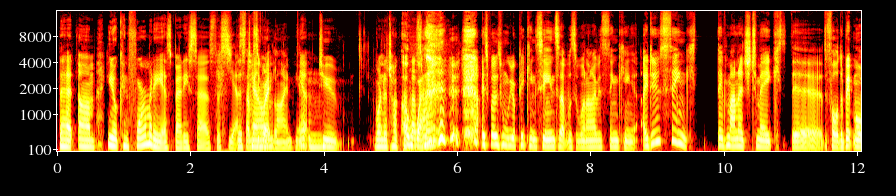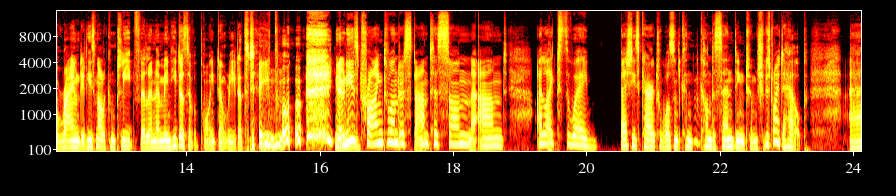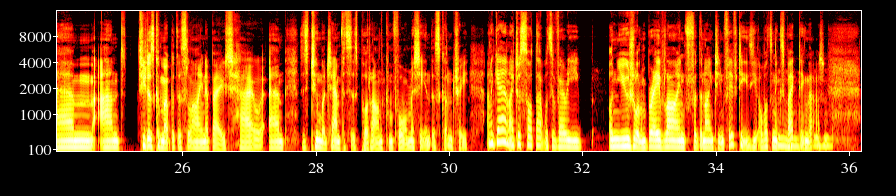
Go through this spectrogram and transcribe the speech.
That um, you know, conformity, as Betty says, this Yes, this that was a great line, yeah. Mm-hmm. Do you want to talk Oh, about that? well. I suppose when we were picking scenes, that was the one I was thinking. I do think they've managed to make the the Ford a bit more rounded. He's not a complete villain. I mean, he does have a point. Don't read at the mm-hmm. table. you know, and he's mm-hmm. trying to understand his son. And I liked the way Bette's character wasn't con- condescending to him. She was trying to help. Um, and she does come up with this line about how um, there's too much emphasis put on conformity in this country. And again, I just thought that was a very unusual and brave line for the 1950s. I wasn't expecting that.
